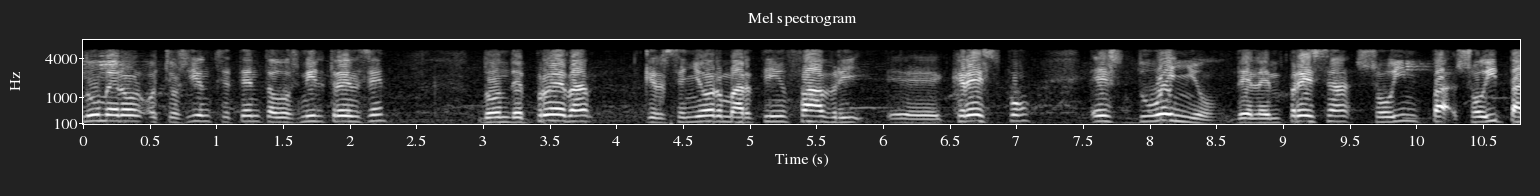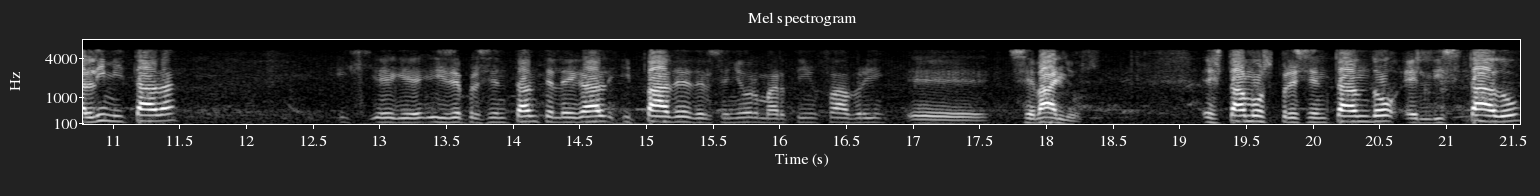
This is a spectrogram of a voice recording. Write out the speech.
número 870-2013, donde prueba que el señor Martín Fabri Crespo es dueño de la empresa Soipa, Limitada y, representante legal y padre del señor Martín Fabri eh, Ceballos. Estamos presentando el listado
